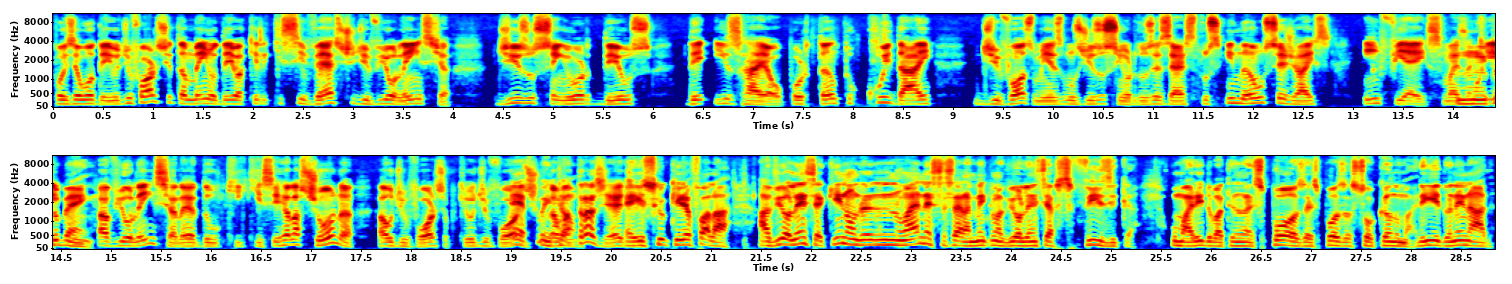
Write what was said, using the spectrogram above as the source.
pois eu odeio o divórcio e também odeio aquele que se veste de violência, diz o Senhor Deus de Israel. Portanto, cuidai de vós mesmos, diz o Senhor dos Exércitos, e não sejais infiéis. Mas Muito aqui, bem. a violência, né, do que, que se relaciona ao divórcio, porque o divórcio é, uma tragédia. É isso que eu queria falar. A violência aqui não, não é necessariamente uma violência física. O marido batendo na esposa, a esposa socando o marido, nem nada.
